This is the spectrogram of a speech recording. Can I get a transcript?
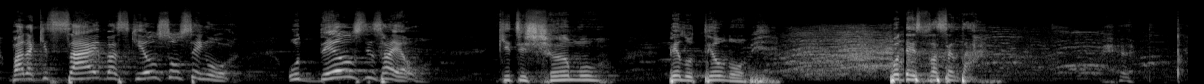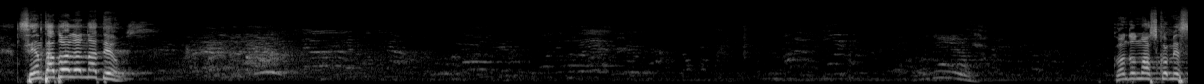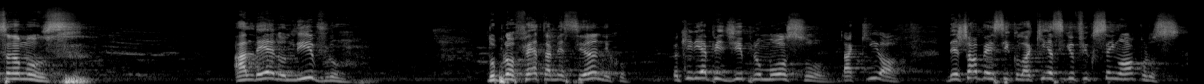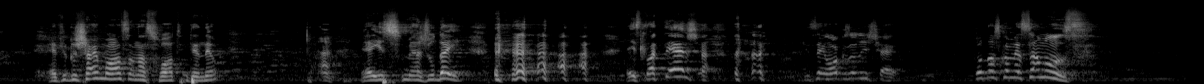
para que saibas que eu sou o Senhor, o Deus de Israel, que te chamo pelo teu nome. Podeis vos assentar. Sentado olhando a Deus. Quando nós começamos a ler o livro do profeta messiânico, eu queria pedir para o moço daqui, ó, deixar o versículo aqui, assim eu fico sem óculos. Eu fico charmosa nas fotos, entendeu? É isso, me ajuda aí. É estratégia. Que sem óculos eu não enxergo. Quando nós começamos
